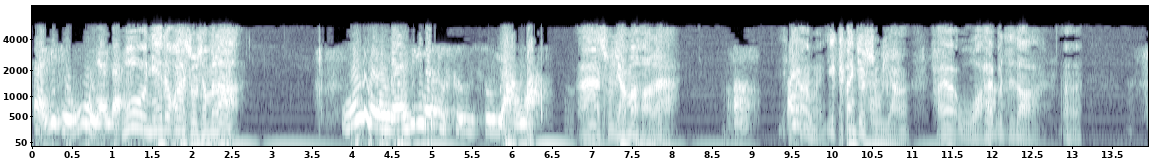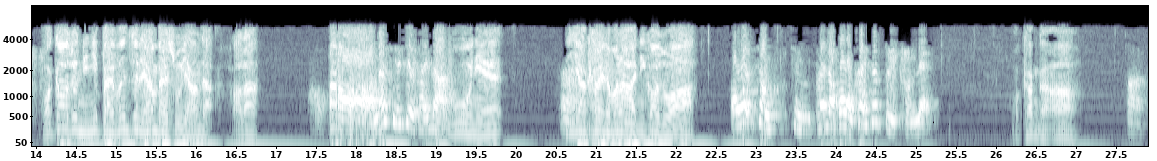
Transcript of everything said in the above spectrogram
哎，一九五五年的。五五年的话属什么了？五五年就应该是属属羊吧？啊，属羊嘛，好了，啊。一看嘛，一看就属羊，还要我还不知道啊。嗯，我告诉你，你百分之两百属羊的。好了，哦哦，那谢谢台长。五五年，嗯你想看什么啦？你告诉我啊，哦，我想请台长帮我看一下嘴唇呢。我看看啊。啊。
